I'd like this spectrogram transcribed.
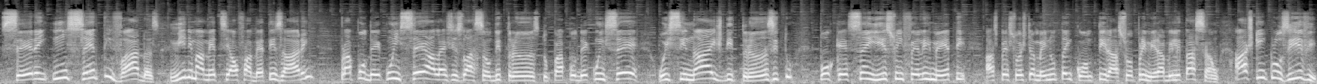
serem incentivadas, minimamente se alfabetizarem, para poder conhecer a legislação de trânsito, para poder conhecer os sinais de trânsito, porque sem isso, infelizmente, as pessoas também não têm como tirar sua primeira habilitação. Acho que, inclusive,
